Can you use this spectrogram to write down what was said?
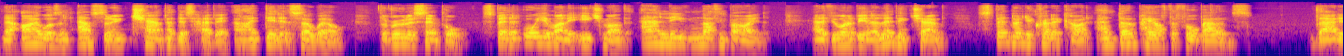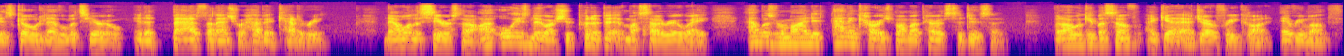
Now, I was an absolute champ at this habit and I did it so well. The rule is simple spend all your money each month and leave nothing behind. And if you want to be an Olympic champ, spend on your credit card and don't pay off the full balance. That is gold level material in a bad financial habit category. Now, on a serious note, I always knew I should put a bit of my salary away and was reminded and encouraged by my parents to do so. But I would give myself a get out of jail free card every month.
